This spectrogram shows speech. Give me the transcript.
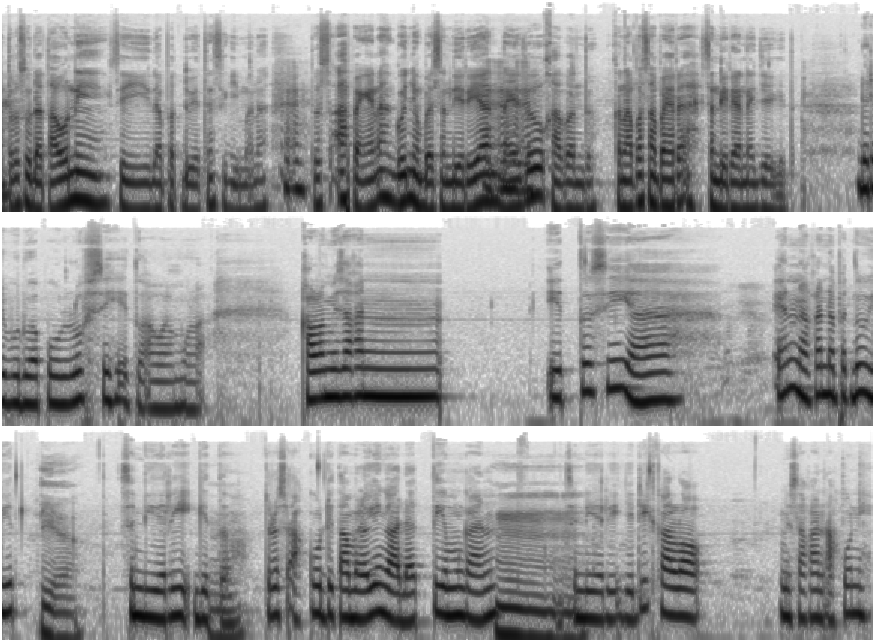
nah terus udah tahu nih si dapat duitnya segimana uh -uh. terus ah pengen ah gue nyoba sendirian uh -uh. nah itu kapan tuh kenapa sampai akhirnya ah, sendirian aja gitu 2020 sih itu awal mula kalau misalkan itu sih ya enak kan dapat duit? Iya. Sendiri gitu. Hmm. terus aku ditambah lagi nggak ada tim kan? Hmm. sendiri. Jadi kalau misalkan aku nih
